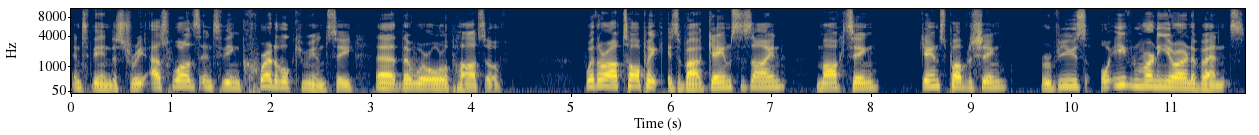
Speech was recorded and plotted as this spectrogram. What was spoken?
into the industry as well as into the incredible community uh, that we're all a part of. Whether our topic is about games design, marketing, games publishing, reviews, or even running your own events,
